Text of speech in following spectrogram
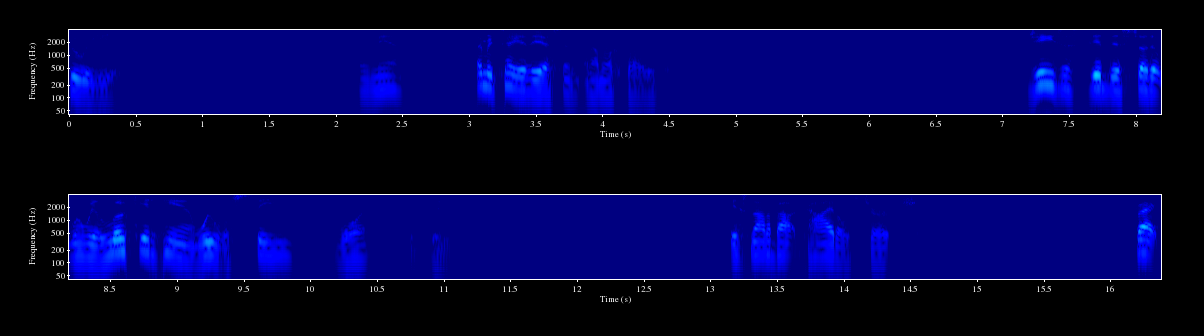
who he is. Amen. Let me tell you this, and, and I'm going to close. Jesus did this so that when we look at him, we will see what to do. It's not about titles, church. In fact,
